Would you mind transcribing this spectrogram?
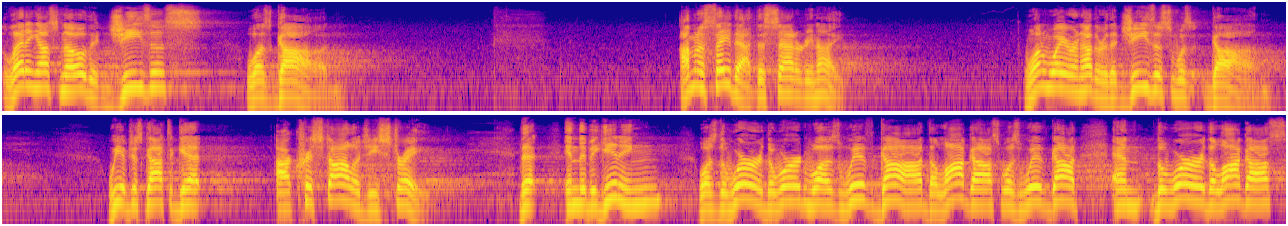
letting us know that Jesus was God. I'm going to say that this Saturday night. One way or another, that Jesus was God. We have just got to get our Christology straight. That in the beginning was the Word, the Word was with God, the Logos was with God, and the Word, the Logos,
